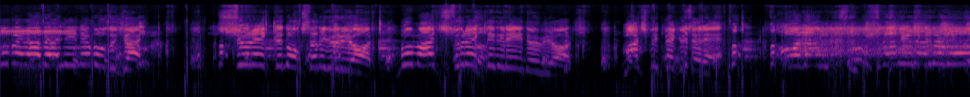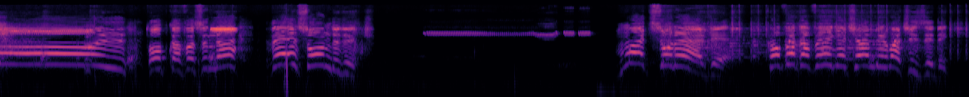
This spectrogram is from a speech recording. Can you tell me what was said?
Bu beraberliği ne bozacak? Sürekli 90'ı görüyor. Bu maç sürekli direği dövüyor. Maç bitmek üzere. Havadan son saniyelerde gol! Top kafasında ve son düdük. Maç sona erdi. Kafa kafaya geçen bir maç izledik.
